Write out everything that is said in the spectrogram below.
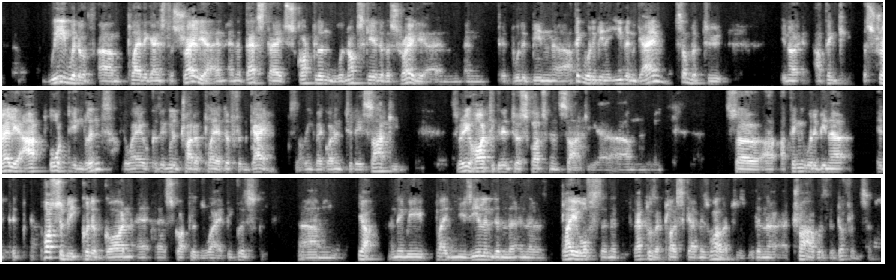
we would have um, played against Australia, and, and at that stage, Scotland were not scared of Australia, and and it would have been, uh, I think, it would have been an even game, similar to you know, I think Australia outthought England the way because England tried to play a different game. So I think they got into their psyche. It's very hard to get into a Scotsman's psyche. Um, so I, I, think it would have been a. It, it possibly could have gone a, a Scotland's way because, um, yeah, and then we played New Zealand in the in the playoffs, and it, that was a close game as well. It was within a, a was the differences.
